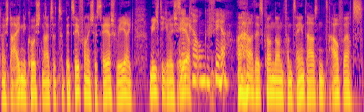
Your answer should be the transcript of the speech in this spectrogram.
dann steigen die Kosten. Also zu beziffern ist das sehr schwierig. Wichtiger ist Circa eher... Circa ungefähr. Das kann dann von 10.000 aufwärts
